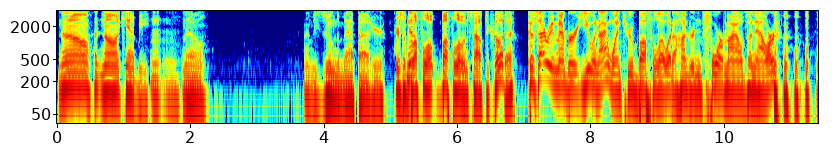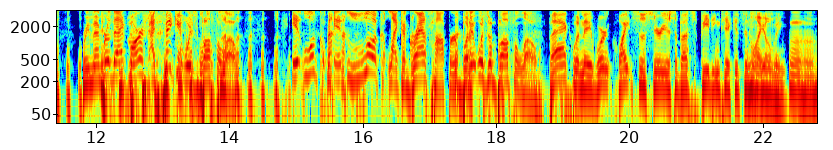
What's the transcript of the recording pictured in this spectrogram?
No, no, it can't be. No. Let me zoom the map out here. There's a buffalo buffalo in South Dakota. Because I remember you and I went through Buffalo at 104 miles an hour. remember that, Mark? I think it was Buffalo. It looked it looked like a grasshopper, but it was a buffalo. Back when they weren't quite so serious about speeding tickets in Wyoming. Mm-hmm.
